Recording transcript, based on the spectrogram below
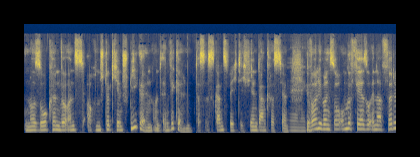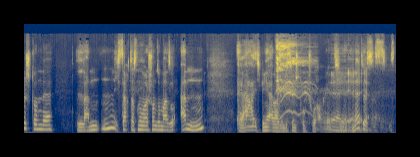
nur so können wir uns auch ein Stückchen spiegeln und entwickeln. Das ist ganz wichtig. Vielen Dank, Christian. Ja, wir wollen übrigens so ungefähr so in einer Viertelstunde landen. Ich sage das nur mal schon so mal so an. Ja, ich bin ja immer so ein bisschen strukturorientiert. ja, ja, ne? Das ist,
